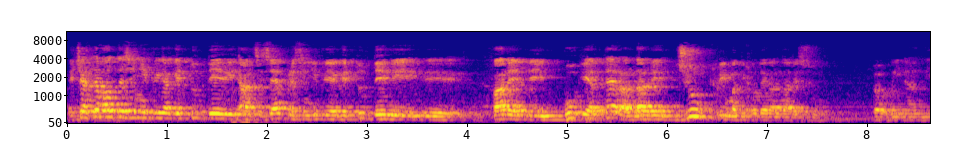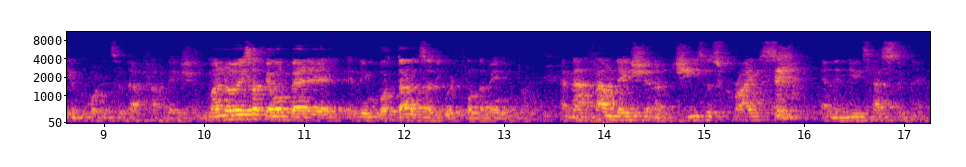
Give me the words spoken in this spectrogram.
E certe volte significa che tu devi, anzi sempre significa che tu devi eh, fare dei buchi a terra, andare giù prima di poter andare su. But we know the importance of that foundation. Ma noi sappiamo bene l'importanza di quel fondamento. And that foundation of Jesus Christ and the New Testament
